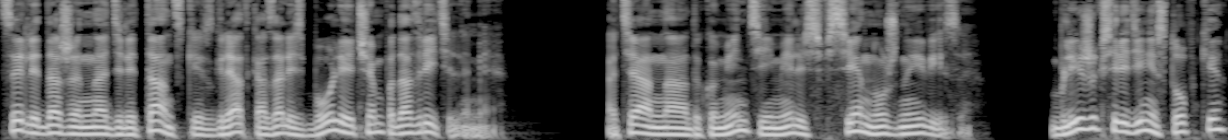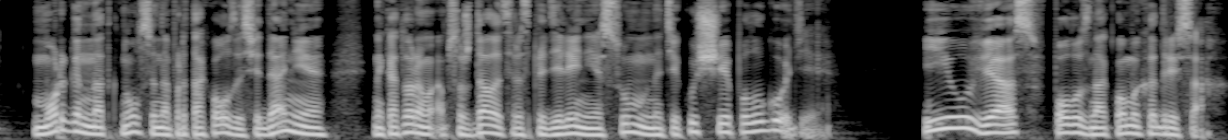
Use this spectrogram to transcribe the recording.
Цели даже на дилетантский взгляд казались более чем подозрительными. Хотя на документе имелись все нужные визы. Ближе к середине стопки Морган наткнулся на протокол заседания, на котором обсуждалось распределение сумм на текущее полугодие, и увяз в полузнакомых адресах.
